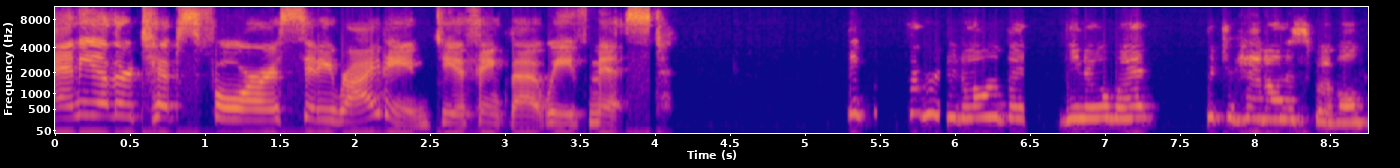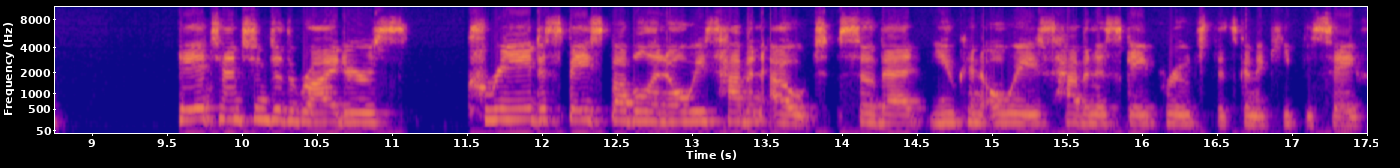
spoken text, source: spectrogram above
any other tips for city riding do you think that we've missed? Covered it all, but you know what? Put your head on a swivel. Pay attention to the riders. Create a space bubble and always have an out so that you can always have an escape route that's going to keep you safe.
